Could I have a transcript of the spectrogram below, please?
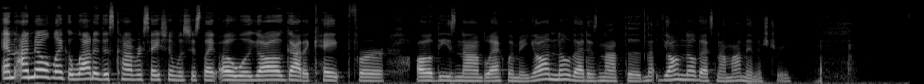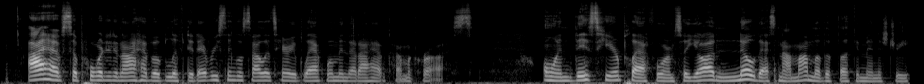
And I know like a lot of this conversation was just like, oh, well, y'all got a cape for all of these non black women. Y'all know that is not the, y'all know that's not my ministry. I have supported and I have uplifted every single solitary black woman that I have come across. On this here platform. So y'all know that's not my motherfucking ministry.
